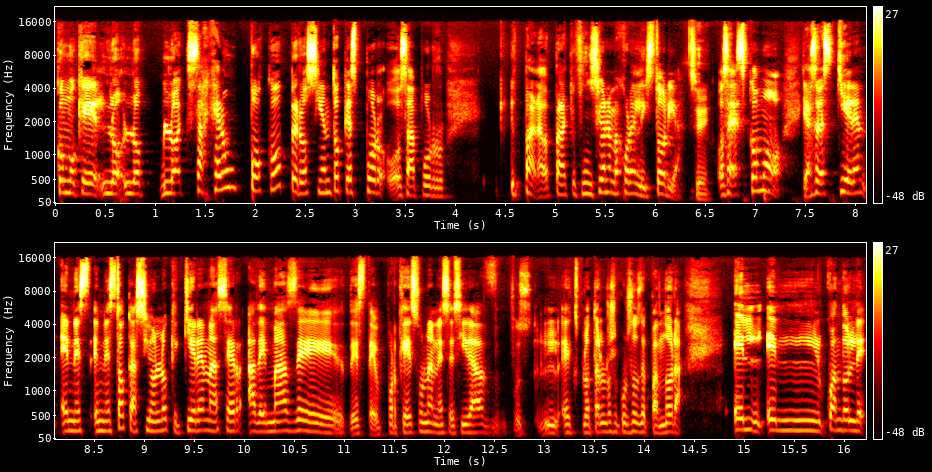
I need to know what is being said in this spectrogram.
como que lo, lo, lo, exagera un poco, pero siento que es por, o sea, por para, para que funcione mejor en la historia. Sí. O sea, es como, ya sabes, quieren en, en esta ocasión lo que quieren hacer, además de, este, porque es una necesidad, pues, explotar los recursos de Pandora. El, el cuando le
